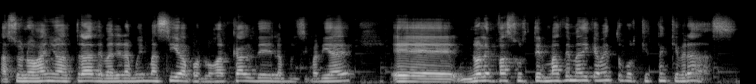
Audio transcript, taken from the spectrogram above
hace unos años atrás de manera muy masiva por los alcaldes de las municipalidades, eh, no les va a surtir más de medicamentos porque están quebradas.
